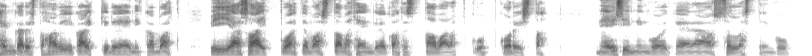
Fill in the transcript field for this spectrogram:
henkarista havii kaikki reenikamat, viiää saippuat ja vastaavat henkilökohtaiset tavarat korista, niin ei siinä niin kuin oikein enää ole sellaista niin kuin,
